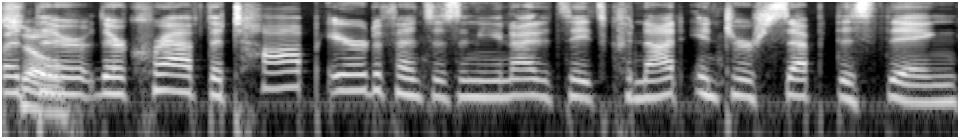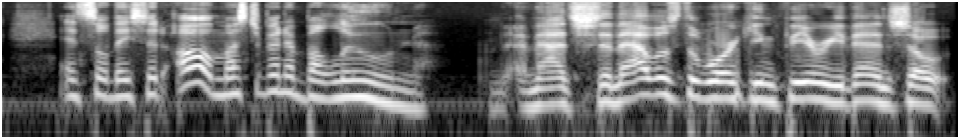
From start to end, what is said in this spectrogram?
But so. their their craft, the top air defenses in the United States, could not intercept this thing, and so they said, "Oh, it must have been a balloon." And that's and that was the working theory then. So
